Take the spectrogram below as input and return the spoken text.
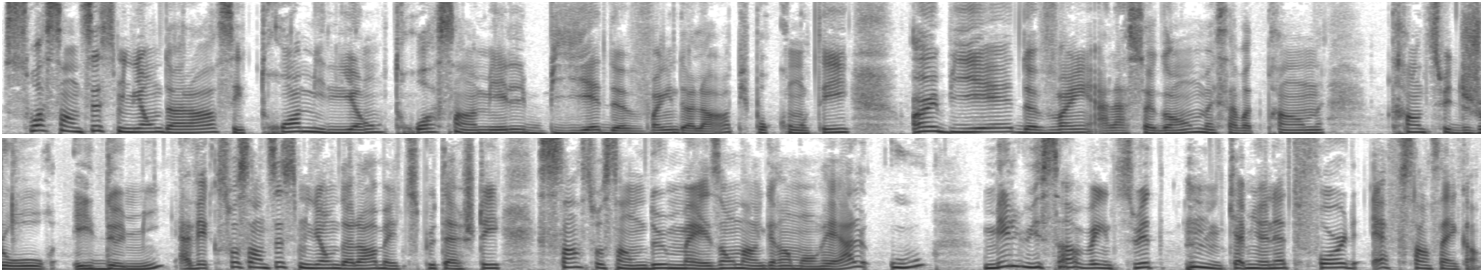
66 millions de dollars, c'est 3 millions 300 000 billets de 20 dollars. Puis pour compter un billet de 20 à la seconde, mais ben, ça va te prendre 38 jours et demi. Avec 66 millions de dollars, ben, tu peux t'acheter 162 maisons dans le Grand Montréal ou 1828 camionnettes Ford F-150.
